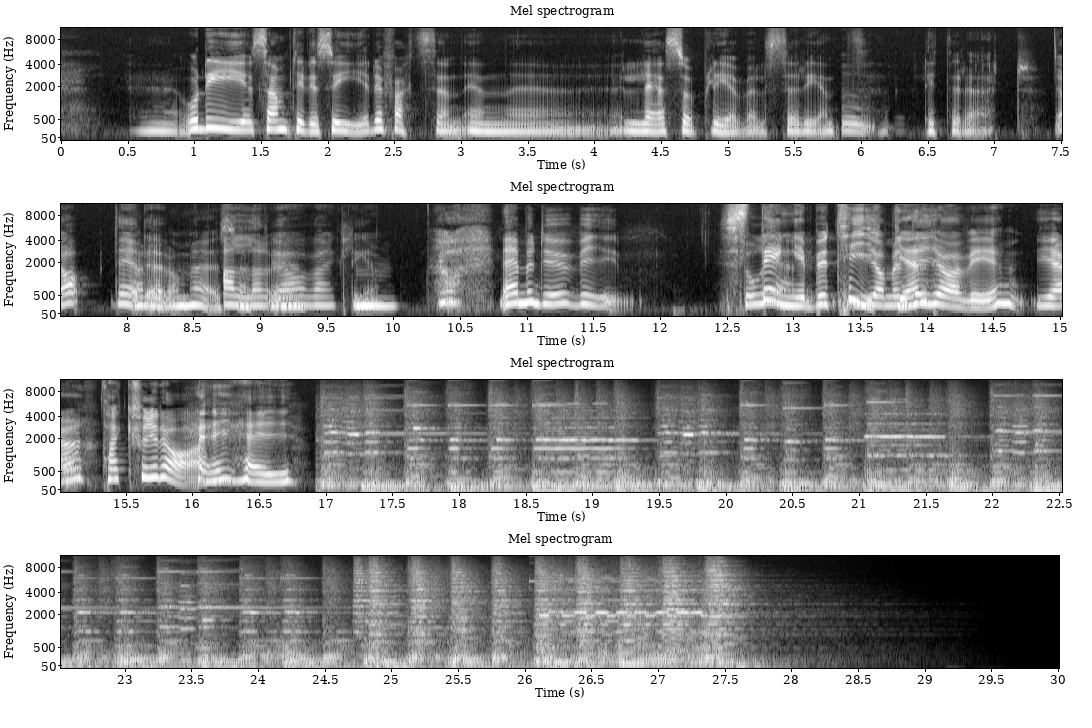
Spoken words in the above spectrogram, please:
Eh, Och det är, samtidigt så är det faktiskt en, en eh, läsupplevelse rent Mm. litterärt. Ja, det är Alla det. de här, Alla, det- ja, verkligen. Mm. Ja. Nej, men du, vi Stänger butiken. Ja, men det gör vi. Ja. Och tack för idag. Hej. Hej.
